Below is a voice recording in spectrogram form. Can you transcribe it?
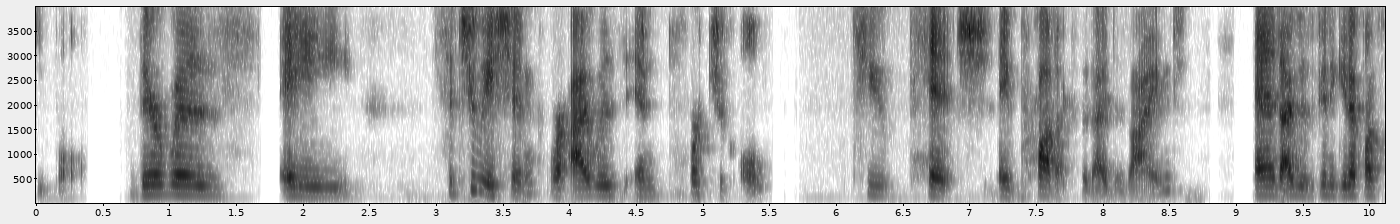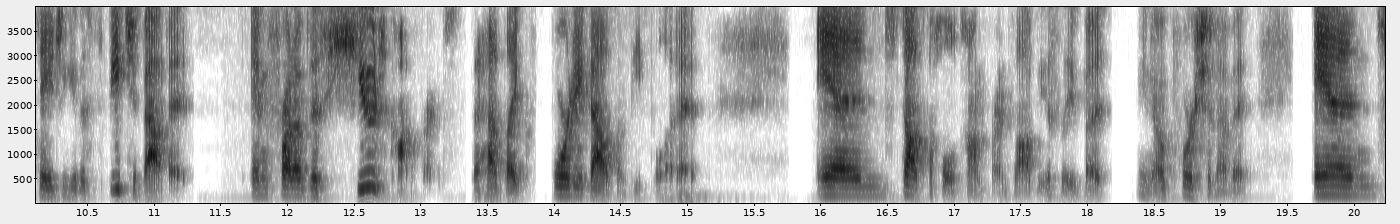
people. There was a situation where I was in Portugal to pitch a product that I designed. And I was going to get up on stage and give a speech about it in front of this huge conference that had like 40,000 people in it. And not the whole conference, obviously, but you know, a portion of it. And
